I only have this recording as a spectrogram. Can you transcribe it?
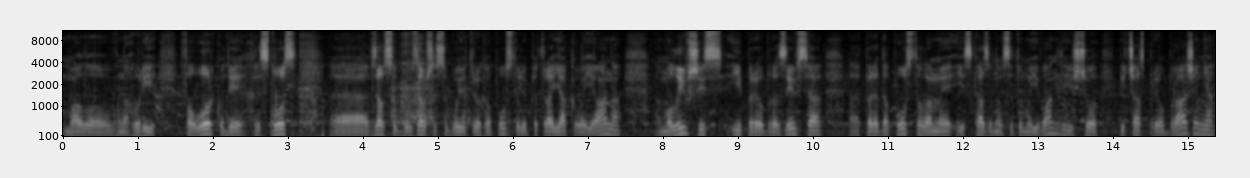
мало на горі Фавор, куди Христос е, взяв собою, взявши з собою трьох апостолів Петра, Якова і Іоанна, молившись і переобразився перед апостолами. І сказано в Святому Євангелії, що під час преображення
